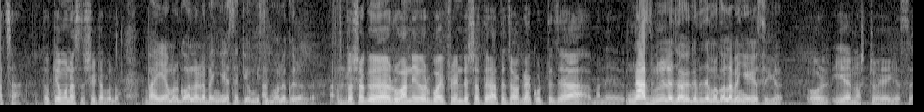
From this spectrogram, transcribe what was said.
আচ্ছা তো কেমন আছো সেটা বলো। ভাই আমার গলাটা ভেঙে গেছে কেউ মিস মনে করেন না। দর্শক রুহানি ওর বয়ফ্রেন্ডের সাথে রাতে ঝগড়া করতে যা মানে নাচবুনিলে ঝগড়া করতে যে আমার গলা ভেঙে গেছে ওর ইয়ে নষ্ট হয়ে গেছে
